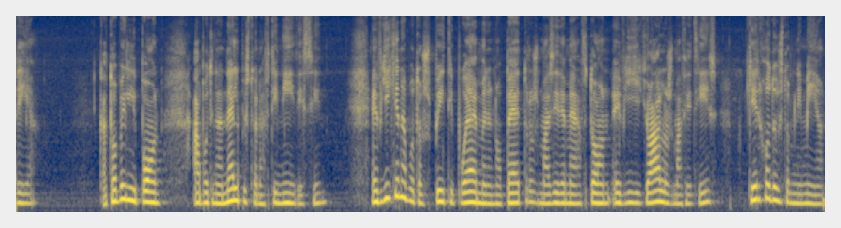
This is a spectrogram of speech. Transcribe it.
3. Κατόπιν λοιπόν από την ανέλπιστον αυτήν είδηση, ευγήκε από το σπίτι που έμενε ο Πέτρος, μαζί δε με αυτόν ευγήκε και ο άλλος μαθητής και ήρχονται στο μνημείο.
